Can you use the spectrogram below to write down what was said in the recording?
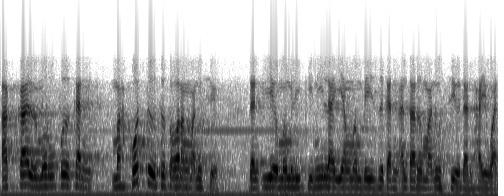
Akal merupakan mahkota seseorang manusia dan ia memiliki nilai yang membezakan antara manusia dan haiwan.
